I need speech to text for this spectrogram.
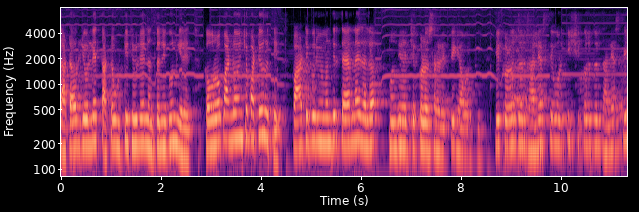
ताटावर जेवले ताटं उलटी ठेवले नंतर निघून गेले. कौरव पांडवांच्या पाठीवर होते. पहाटेपूर्वी मंदिर तयार नाही झालं. मंदिराचे कळस राहिले ते घ्या वरती. हे कळत जर झाले असते वरती शिखर जर झाले असते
